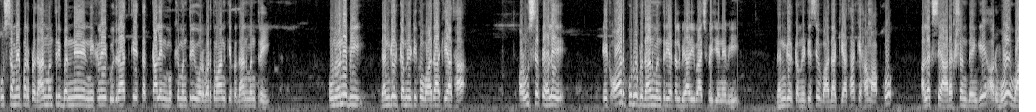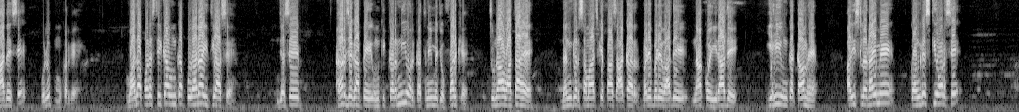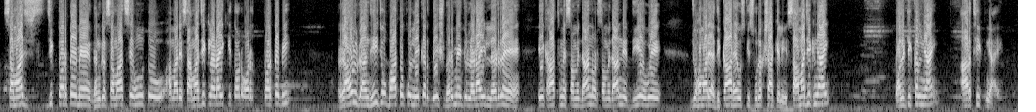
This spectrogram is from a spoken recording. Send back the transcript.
उस समय पर प्रधानमंत्री बनने निकले गुजरात के तत्कालीन मुख्यमंत्री और वर्तमान के प्रधानमंत्री, उन्होंने भी धनगर कम्युनिटी को वादा किया था। और उससे पहले एक और पूर्व प्रधानमंत्री अटल बिहारी वाजपेयी जी ने भी धनगर कम्युनिटी से वादा किया था कि हम आपको अलग से आरक्षण देंगे और वो वादे से वो लोग मुकर गए। वादा परस्ती का उनका पुराना इतिहास है। जैसे हर जगह पे उनकी करनी और कथनी में जो फ़र्क है, चुनाव आता है, धनगर समाज के पास आकर बड़े बड़े वादे ना कोई इरादे, यही उनका काम है। और इस लड़ाई में कांग्रेस की ओर से सामाजिक तौर पे मैं धनगर समाज से हूँ तो हमारे सामाजिक लड़ाई की तौर और तौर पे भी राहुल गांधी जो बातों को लेकर देश भर में जो लड़ाई लड़ रहे हैं, एक हाथ में संविधान और संविधान ने दिए हुए जो हमारे अधिकार है उसकी सुरक्षा के लिए, सामाजिक न्याय, पॉलिटिकल न्याय, आर्थिक न्याय,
